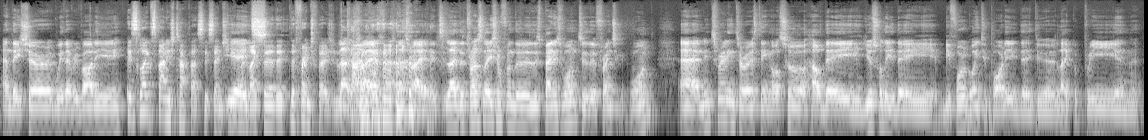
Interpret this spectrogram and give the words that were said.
and they share it with everybody. It's like Spanish tapas, essentially, Yeah, like the, the, the French version. that's right that's right. It's like the translation from the, the spanish one to the french one and it's really interesting also how they usually they before going to party they do like a pre and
